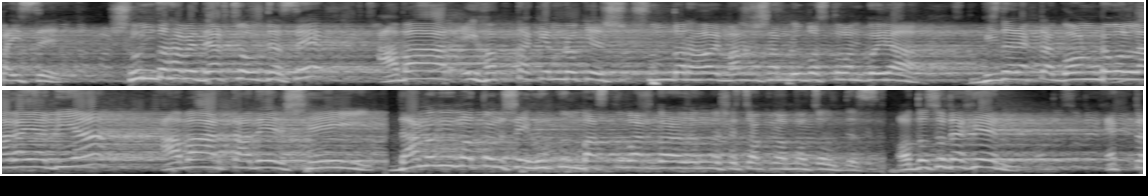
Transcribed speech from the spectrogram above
পাইছে, সুন্দরভাবে দেশ চলতেছে, আবার এই হত্যা কেন্দ্রকে সুন্দরভাবে মানুষের সামনে উপস্থাপন কইরা ভিতরে একটা গন্ডগোল লাগাইয়া দিয়া আবার তাদের সেই দানবী মতন সেই হুকুম বাস্তবায়ন করার জন্য সে চক্রান্ত চলতেছে। অথচ দেখেন, একটা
